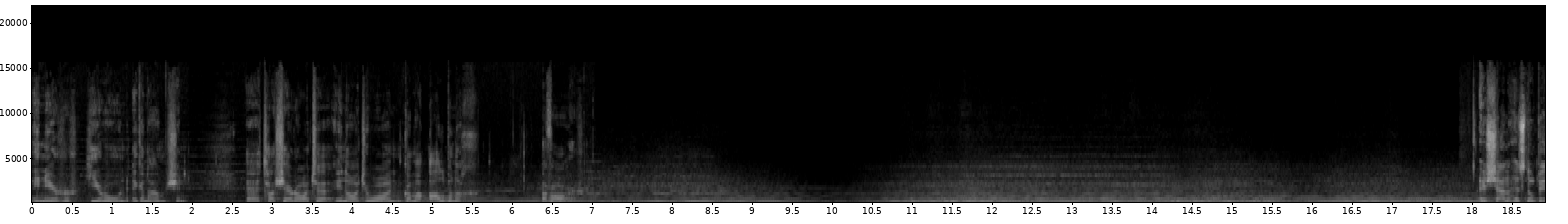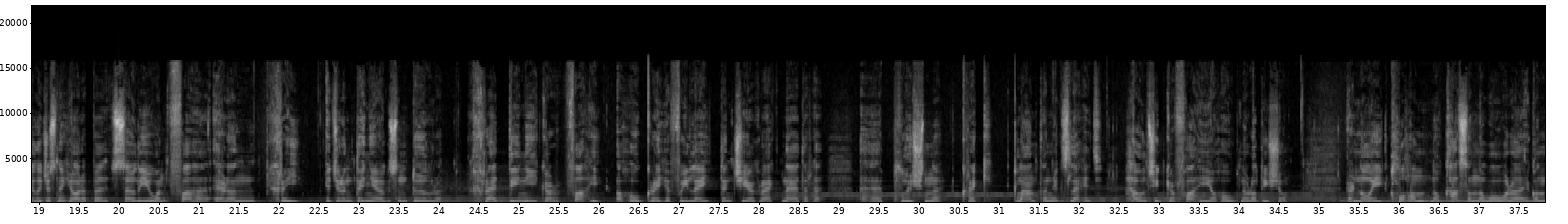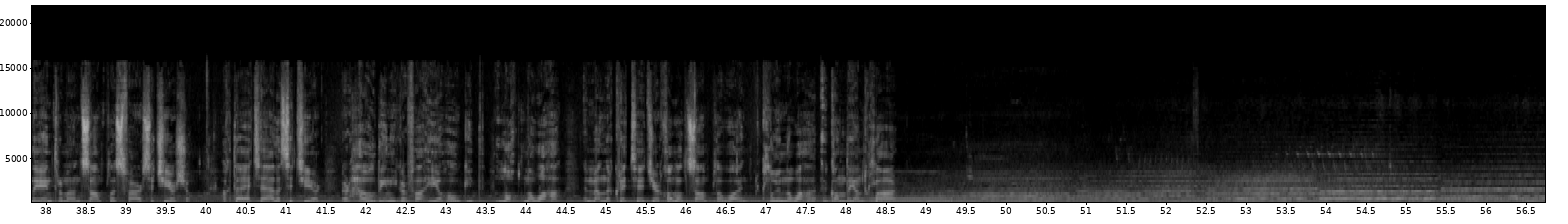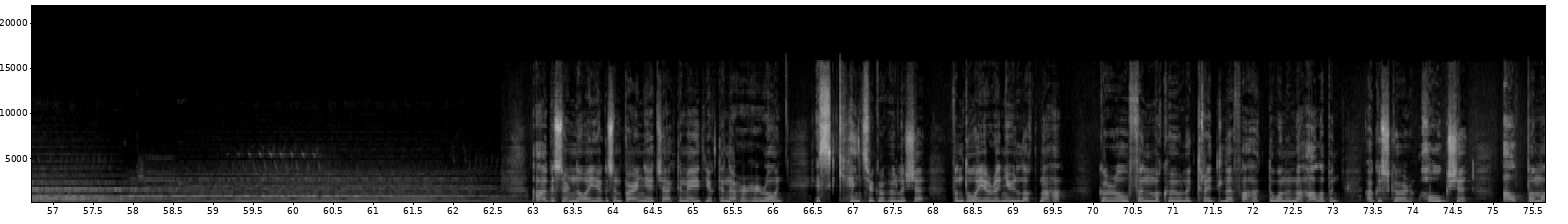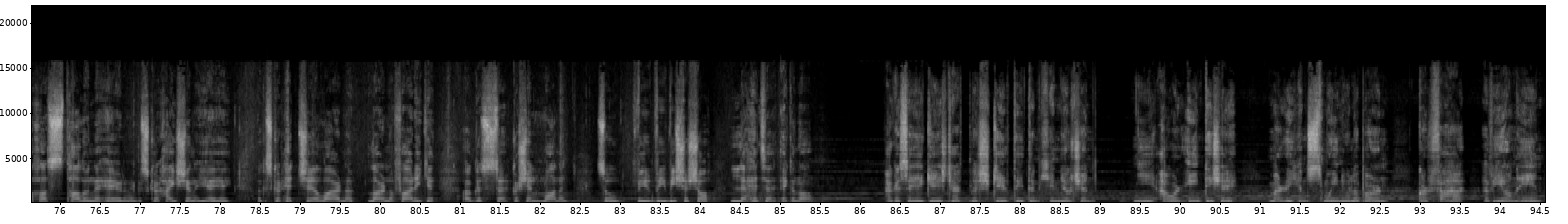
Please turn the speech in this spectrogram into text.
inéair hirón ag an am sin. Tá sé ráte in áiteháin go má albanach a bháthir. Is seanachas nó béilegus na Heorpa saolaíú an fathe ar an chrí idir an duine agus an dúlra. Chred daoine gur fahí a thugréthe faoi leit den tíorreacht néidirthe plúisina cric glantan agus lehéid, Hail siad gur fahíí a thug na rodí seo. Ar ná clohan nó casan na bhra ag an déontraman samplas fear sa tíir seo. Ach tá éite eile sa tír ar haildaoine gur fahíí a thógiid. Loch na watha i me na criteid ar chonal sampla bháin, clún na watha i gandaí an chláir. Agus ar nói agus an barne teach de méideocht den nachth Hráin, is cinnte gur thuúla se fan dóir aniuúlaach natha. gur ó fin macúlaigh trid le fahaach dohhaú na Halban agus gur thóg se alpamachchas talú na héirn agus gur heis sin na dhé agus gur hitse lár na farige agus uh, gur sin manan. So bhí bhí se seo leheite ag an ná. Agus é géisteart le scéaltaí den chineal sin, ní áhar aonta sé mar rihann smuoinú le burn gur fathe a bhí an héin.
